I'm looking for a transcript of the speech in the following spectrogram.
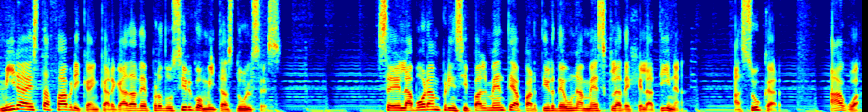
Mira esta fábrica encargada de producir gomitas dulces. Se elaboran principalmente a partir de una mezcla de gelatina, azúcar, agua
